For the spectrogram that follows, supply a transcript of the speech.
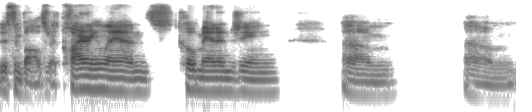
This involves acquiring lands, co-managing, um, um,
